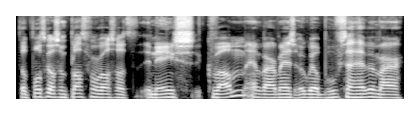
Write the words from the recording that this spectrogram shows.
dat podcast een platform was wat ineens kwam en waar mensen ook wel behoefte aan hebben. Maar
